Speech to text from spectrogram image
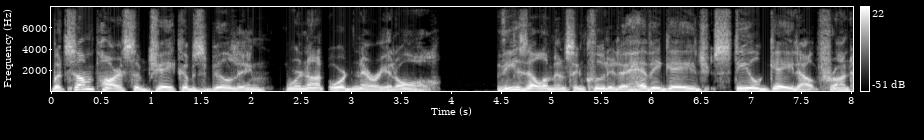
But some parts of Jacobs' building were not ordinary at all. These elements included a heavy gauge steel gate out front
